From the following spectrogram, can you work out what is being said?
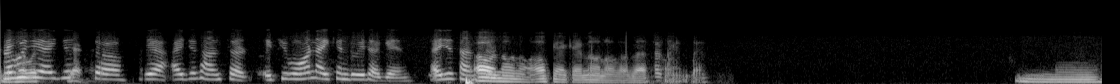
Prabhuji, I just uh, yeah, I just answered. If you want, I can do it again. I just answered. Oh no no okay okay no no no that's okay. fine then. Mm.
